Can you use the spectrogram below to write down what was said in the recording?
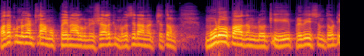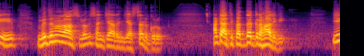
పదకొండు గంటల ముప్పై నాలుగు నిమిషాలకి మృగశిరా నక్షత్రం మూడో పాదంలోకి ప్రవేశంతో మిథున రాశిలోకి సంచారం చేస్తాడు గురువు. అంటే అతిపెద్ద గ్రహాలు ఇవి. ఈ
